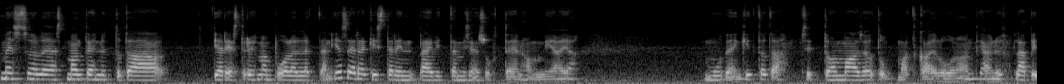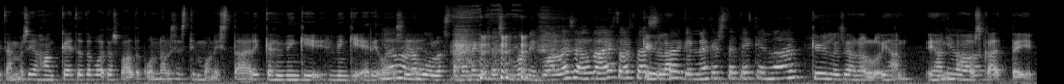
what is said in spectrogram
Messuilla, ja sitten mä oon tehnyt tota, järjestöryhmän puolelle tämän jäsenrekisterin päivittämisen suhteen hommia ja muutenkin tota, sitten tuohon maaseutumatkailuun on käynyt läpi tämmöisiä hankkeita, joita voitaisiin valtakunnallisesti monistaa, eli hyvinkin, hyvinkin erilaisia. Joo, no kuulostaa ainakin tosi monipuoliselta, että olet päässyt kaiken näköistä tekemään. Kyllä, se on ollut ihan, ihan Joo. hauska, ettei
